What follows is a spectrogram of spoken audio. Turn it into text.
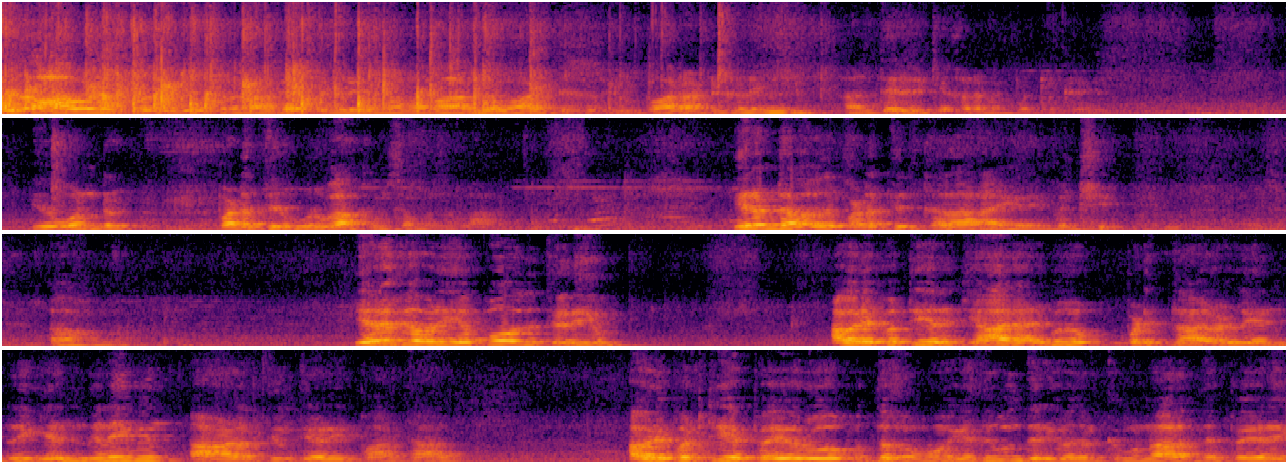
ஒரு ஆவணப்பட இயக்குநராக என்னுடைய மனமார்ந்த வாழ்த்துக்கள். பாராட்டுகளையும் நான் தெரிவிக்க கடமைப்பட்டிருக்கிறேன். இது ஒன்று படத்தின் உருவாக்கம் சம்பந்தமாக இரண்டாவது படத்தின் கதாநாயகரை பற்றி. எனக்கு அவரை எப்போது தெரியும்? அவரை பற்றி எனக்கு யார் அறிமுகப்படுத்தினார்கள் என்று என் நினைவின் ஆழத்தில் தேடி பார்த்தால் அவரை பற்றிய பெயரோ புத்தகமோ எதுவும் தெரிவதற்கு முன்னால் அந்த பெயரை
